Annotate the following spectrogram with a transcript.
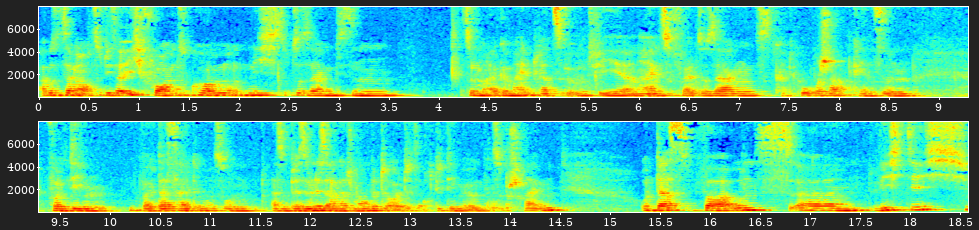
aber sozusagen auch zu dieser Ich-Form zu kommen und nicht sozusagen diesen zu einem Allgemeinplatz irgendwie anheimzufallen, zu sagen, das kategorische Abcanceln von Dingen, weil das halt immer so ein, also ein persönliches Engagement bedeutet, auch die Dinge irgendwie zu beschreiben. Und das war uns äh, wichtig,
